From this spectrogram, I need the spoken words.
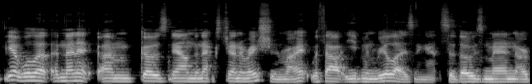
Yeah, well, uh, and then it um, goes down the next generation, right? Without even realizing it. So those men are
